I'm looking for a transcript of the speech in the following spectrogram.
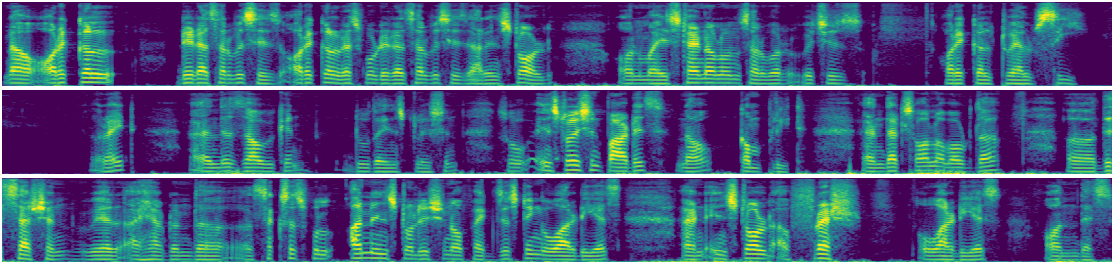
Now Oracle data services Oracle RESTful data services are installed on my standalone server which is Oracle 12c right? And this is how we can do the installation. So installation part is now complete. And that's all about the uh, this session where I have done the uh, successful uninstallation of existing ORDS and installed a fresh ORDS on this.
